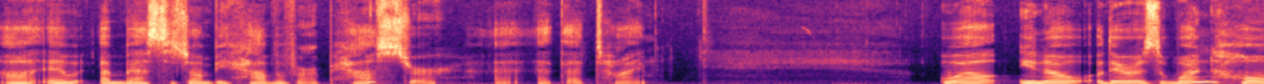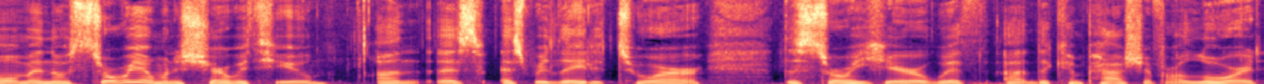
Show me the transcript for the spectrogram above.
uh, and a message on behalf of our pastor uh, at that time. Well, you know, there was one home, and the story I want to share with you, on, as, as related to our the story here with uh, the compassion of our Lord,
